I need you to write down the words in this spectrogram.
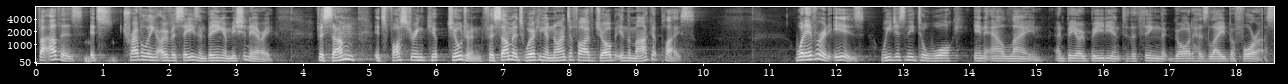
for others, it's traveling overseas and being a missionary. For some, it's fostering children. For some, it's working a nine to five job in the marketplace. Whatever it is, we just need to walk in our lane and be obedient to the thing that God has laid before us.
